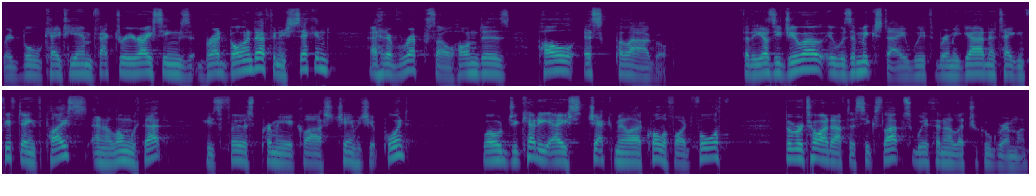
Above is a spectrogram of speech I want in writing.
Red Bull KTM Factory Racing's Brad Binder finished second, ahead of Repsol Honda's Pol Espargaro. For the Aussie duo, it was a mixed day, with Remy Gardner taking 15th place, and along with that, his first Premier Class Championship point, while Ducati ace Jack Miller qualified fourth, but retired after six laps with an electrical gremlin.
